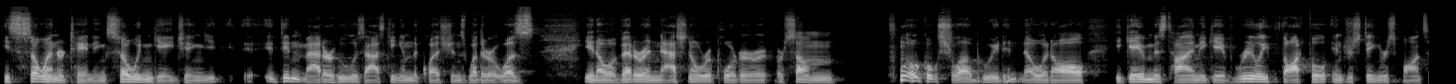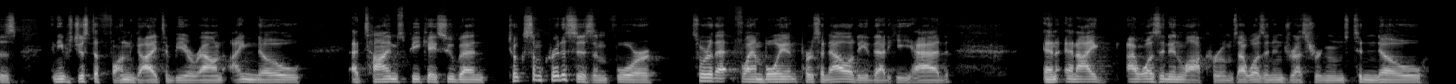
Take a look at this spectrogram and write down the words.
he's so entertaining so engaging it didn't matter who was asking him the questions whether it was you know a veteran national reporter or some local schlub who he didn't know at all. He gave him his time. He gave really thoughtful, interesting responses, and he was just a fun guy to be around. I know at times PK Subban took some criticism for sort of that flamboyant personality that he had. And and I I wasn't in locker rooms, I wasn't in dressing rooms to know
